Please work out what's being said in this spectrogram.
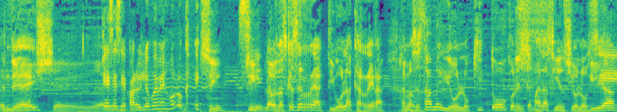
uh, the Age. eh, ¿Que se separó y le fue mejor o qué? Sí, sí, la verdad es que se reactivó la carrera. Además estaba medio loquito con el tema de la cienciología Sí,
